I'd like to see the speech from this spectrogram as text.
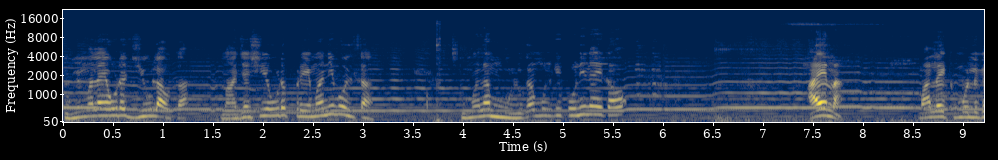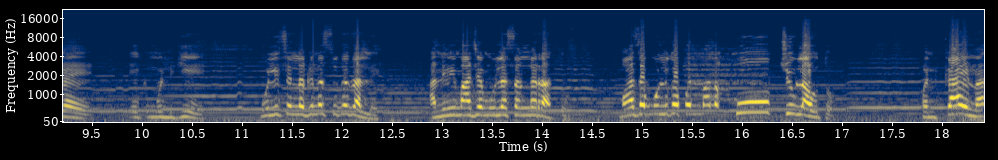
तुम्ही मला एवढं जीव लावता माझ्याशी एवढं प्रेमाने बोलता. तुम्हाला मुलगा मुलगी कोणी नाही का हो? आहे ना. मला एक मुलगा आहे एक मुलगी आहे. मुलीचं लग्न सुद्धा झालंय. आणि मी माझ्या मुलासंग राहतो. माझा मुलगा पण मला खूप जीव लावतो. पण काय ना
